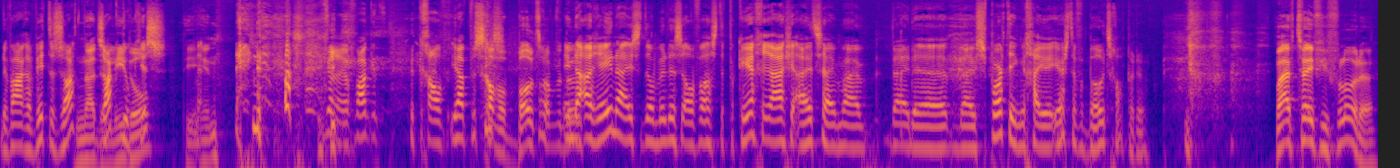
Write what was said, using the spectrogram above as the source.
Er waren witte zak, Naar de Lidl, zakdoekjes. die in... Ja, fuck it. Ik ga, ja, precies. Gaan we boodschappen In doen? de arena is het dan willen ze alvast de parkeergarage uit zijn, maar bij, de, bij Sporting ga je eerst even boodschappen doen. Maar hij heeft 2-4 verloren.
